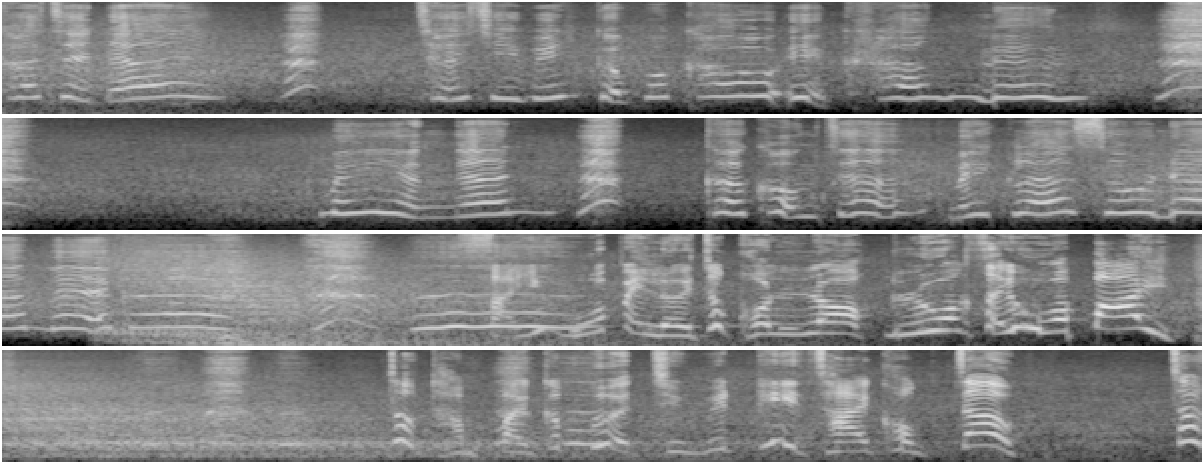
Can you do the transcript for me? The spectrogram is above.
ข้าจะได้ ใช้ชีวิตกับพวกเขาอีกครั้งหนึ่ง ไม่อย่างนั้นข้าคงจะไม่กล้าสู้หน้าแม่ค่ะ ใส่หัวไปเลยเจ้าคนหลอกลวงใส่หัวไป เจ้าทำไปก็เพื่อชีวิตพี่ชายของเจ้า เจ้า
